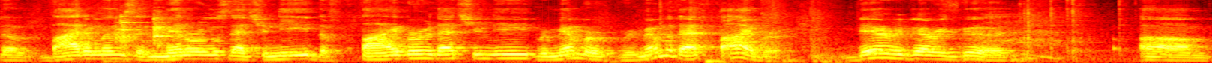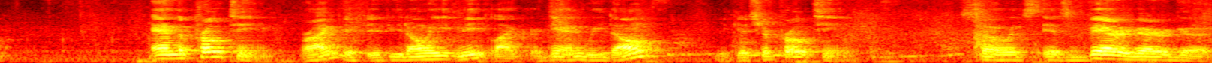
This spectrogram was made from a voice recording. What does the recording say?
the vitamins and minerals that you need, the fiber that you need. Remember, remember that fiber. Very, very good. Um, and the protein, right? If, if you don't eat meat, like again, we don't, you get your protein. So it's it's very, very good.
